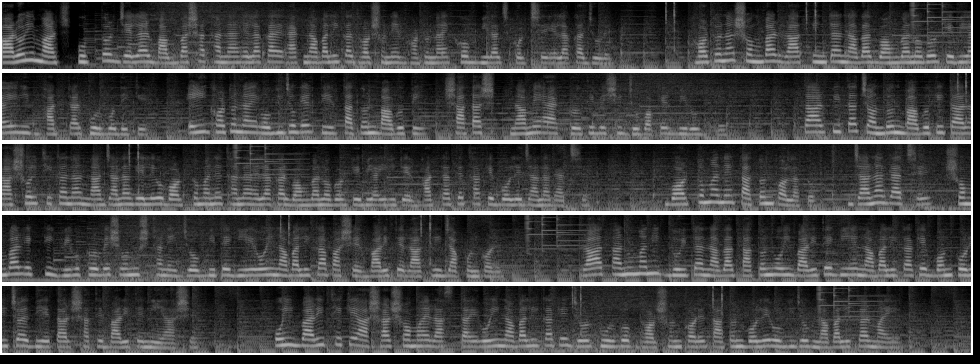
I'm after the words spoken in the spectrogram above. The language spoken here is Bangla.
বারোই মার্চ উত্তর জেলার বাগবাসা থানা এলাকায় এক নাবালিকা ধর্ষণের ঘটনায় ক্ষোভ বিরাজ করছে এলাকা জুড়ে। ঘটনা সোমবার রাত তিনটা নাগাদ গঙ্গানগর কেবিআই ঈদ ভাট্টার পূর্ব দিকে। এই ঘটনায় অভিযোগের তীরতাতন বাগতি সাতাশ, নামে এক প্রতিবেশী যুবকের বিরুদ্ধে। তার পিতা চন্দন বাগতি তার আসল ঠিকানা না জানা গেলেও বর্তমানে থানা এলাকার গঙ্গানগর কেবিআই ইটের ভাট্টাতে থাকে বলে জানা গেছে। বর্তমানে তাতন পলাতক। জানা গেছে, সোমবার একটি গৃহপ্রবেশ অনুষ্ঠানে যোগ দিতে গিয়ে ওই নাবালিকা পাশের বাড়িতে রাত্রি যাপন করে। রাত আনুমানিক দুইটা নাগাদ তাতন ওই বাড়িতে গিয়ে নাবালিকাকে বন পরিচয় দিয়ে তার সাথে বাড়িতে নিয়ে আসে। ওই বাড়ি থেকে আসার সময় রাস্তায় ওই নাবালিকাকে জোরপূর্বক ধর্ষণ করে তাতন বলে অভিযোগ নাবালিকার মায়ের।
